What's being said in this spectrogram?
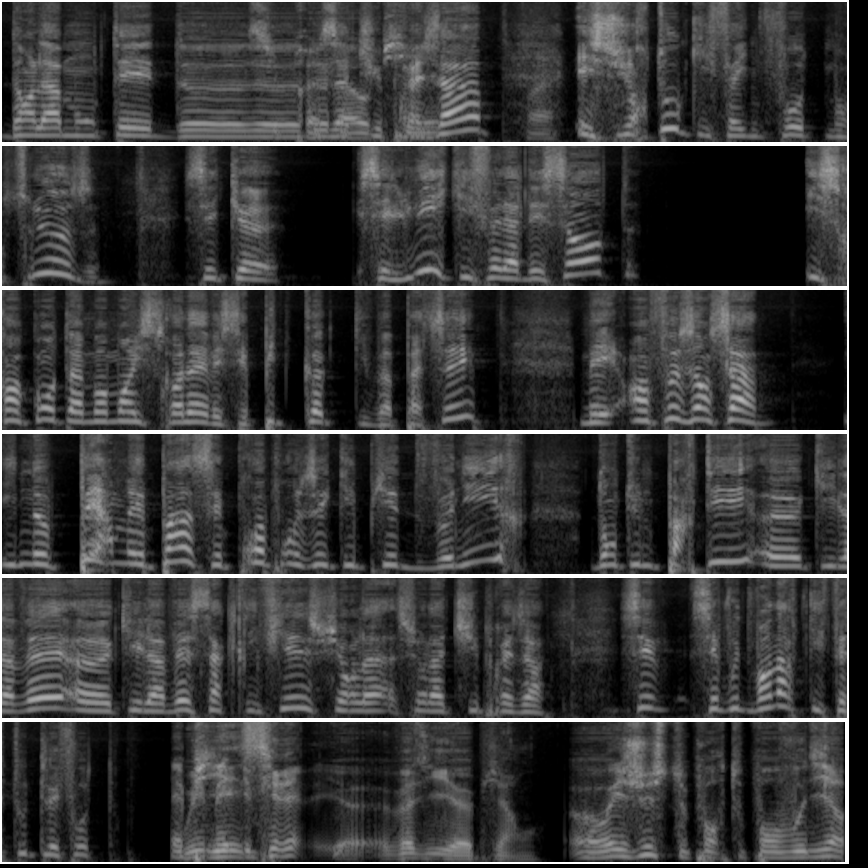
dans la montée de, la Cipresa, et surtout qui fait une faute monstrueuse, c'est que c'est lui qui fait la descente, il se rend compte à un moment, il se relève et c'est Pitcock qui va passer, mais en faisant ça, il ne permet pas à ses propres équipiers de venir, dont une partie euh, qu'il avait, euh, qu'il avait sacrifiée sur la, sur la Cipresa. C'est, Wout van Aert qui fait toutes les fautes. Et oui, mais euh, vas-y Pierre. Oh oui, juste pour, pour vous dire,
